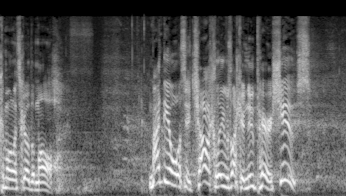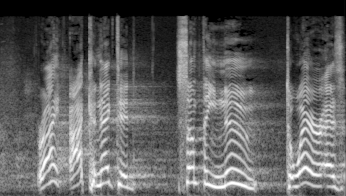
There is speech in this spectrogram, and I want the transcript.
Come on, let's go to the mall. My deal wasn't chocolate, it was like a new pair of shoes right? I connected something new to wear as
